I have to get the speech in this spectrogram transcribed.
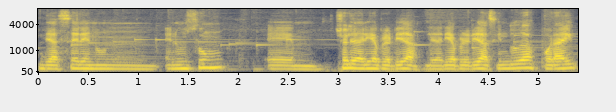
de hacer en un, en un Zoom, em, yo le daría prioridad, le daría prioridad sin dudas por ahí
